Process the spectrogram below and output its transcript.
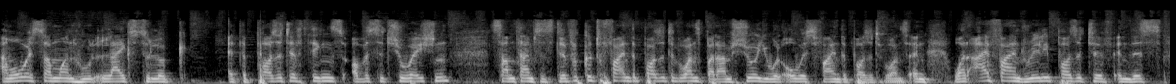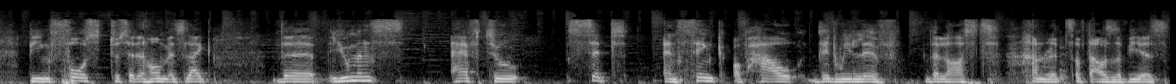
I'm always someone who likes to look at the positive things of a situation. Sometimes it's difficult to find the positive ones, but I'm sure you will always find the positive ones. And what I find really positive in this being forced to sit at home, it's like the humans have to sit and think of how did we live the last hundreds of thousands of years.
